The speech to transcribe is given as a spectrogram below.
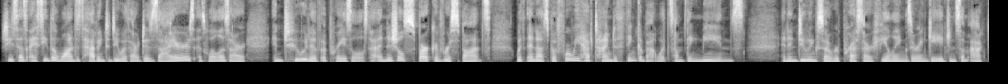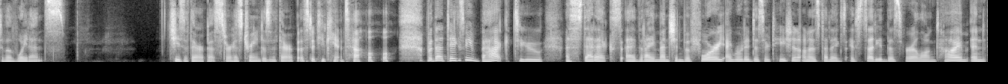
She says, I see the wands as having to do with our desires as well as our intuitive appraisals, that initial spark of response within us before we have time to think about what something means. And in doing so, repress our feelings or engage in some act of avoidance. she's a therapist or has trained as a therapist, if you can't tell. but that takes me back to aesthetics uh, that I mentioned before. I wrote a dissertation on aesthetics. I've studied this for a long time. And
